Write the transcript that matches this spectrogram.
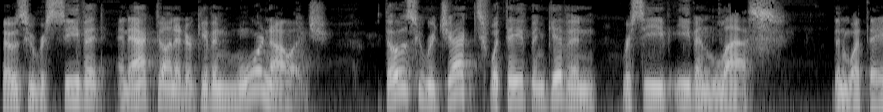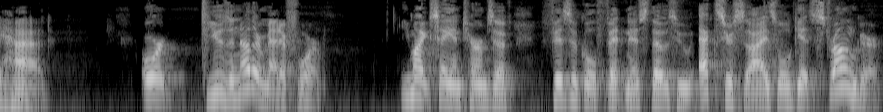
Those who receive it and act on it are given more knowledge. Those who reject what they've been given receive even less than what they had. Or to use another metaphor, You might say, in terms of physical fitness, those who exercise will get stronger.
